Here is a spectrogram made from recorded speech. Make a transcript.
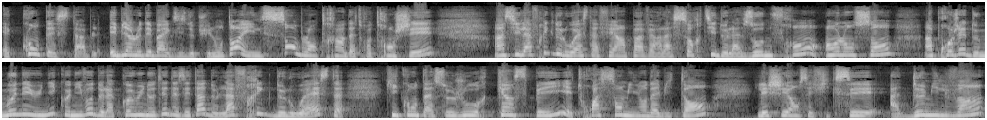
est contestable. Eh bien, le débat existe depuis longtemps et il semble en train d'être tranché. Ainsi, l'Afrique de l'Ouest a fait un pas vers la sortie de la zone franc en lançant un projet de monnaie unique au niveau de la communauté des États de l'Afrique de l'Ouest, qui compte à ce jour 15 pays et 300 millions d'habitants. L'échéance est fixée à 2020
